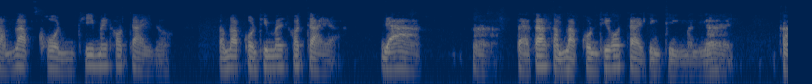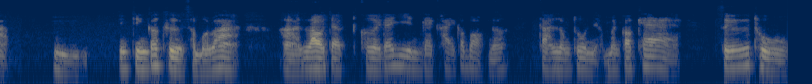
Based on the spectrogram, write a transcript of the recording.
สำหรับคนที่ไม่เข้าใจเนอะ สำหรับคนที่ไม่เข้าใจอะ ยากอ่าแต่ถ้าสำหรับคนที่เข้าใจจริง ๆ มันง่ายครับ อืม จริง ๆ ก็คือสมมุติว่า อ่า เราจะเคยได้ยินใครๆก็บอกเนอะการลงทุนเนี่ยมันก็แค่ซื้อถูก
